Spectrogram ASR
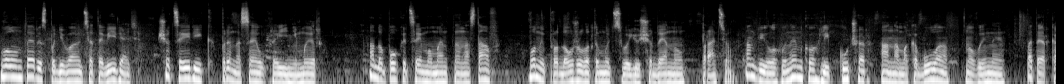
Волонтери сподіваються та вірять, що цей рік принесе Україні мир. А допоки цей момент не настав, вони продовжуватимуть свою щоденну працю. Андрій Логуненко, Гліб Кучер, Анна Макабула. Новини ПТРК.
